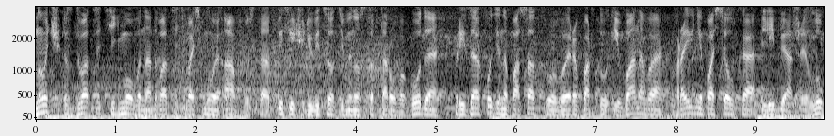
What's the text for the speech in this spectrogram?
Ночь с 27 на 28 августа 1992 года при заходе на посадку в аэропорту Иваново в районе поселка Лебяжий Луг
